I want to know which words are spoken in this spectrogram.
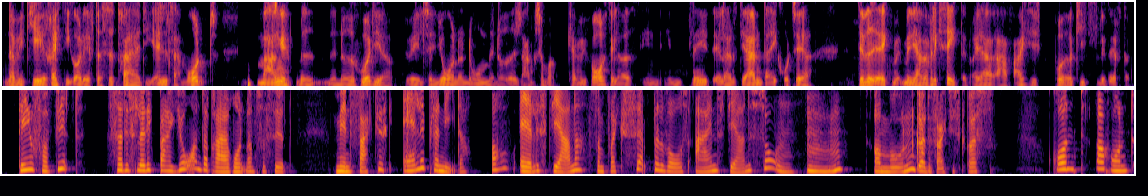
når vi kigger rigtig godt efter, så drejer de alle sammen rundt. Mange med, med noget hurtigere bevægelse end jorden, og nogle med noget langsommere. Kan vi forestille os en, en planet eller en stjerne, der ikke roterer? Det ved jeg ikke, men jeg har i hvert fald ikke set den, og jeg har faktisk prøvet at kigge lidt efter. Det er jo for vildt. Så er det slet ikke bare jorden, der drejer rundt om sig selv, men faktisk alle planeter og alle stjerner, som for eksempel vores egen stjerne solen. Mm-hmm. Og månen gør det faktisk også. Rundt og rundt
